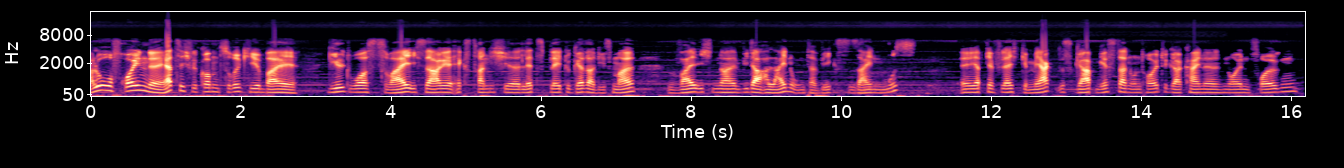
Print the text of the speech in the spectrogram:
Hallo Freunde, herzlich willkommen zurück hier bei Guild Wars 2. Ich sage extra nicht äh, Let's Play Together diesmal, weil ich mal wieder alleine unterwegs sein muss. Äh, ihr habt ja vielleicht gemerkt, es gab gestern und heute gar keine neuen Folgen.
